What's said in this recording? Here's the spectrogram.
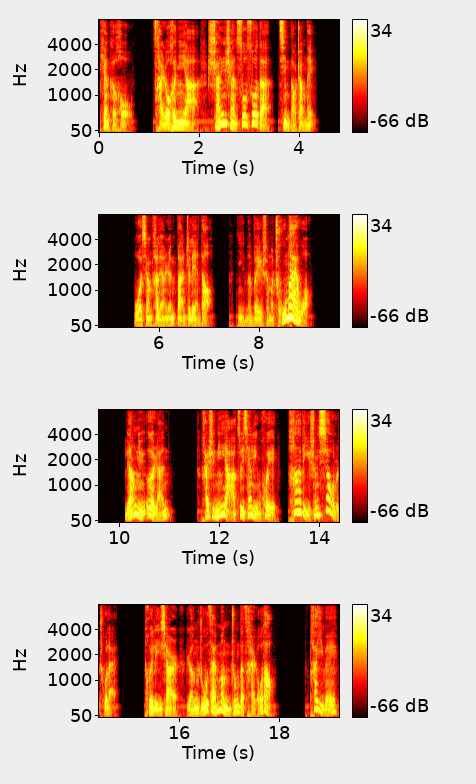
片刻后，彩柔和妮雅闪闪烁烁的进到帐内。我向他两人板着脸道：“你们为什么出卖我？”两女愕然，还是妮雅最先领会，哈的一声笑了出来。推了一下仍如在梦中的彩柔道：“他以为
